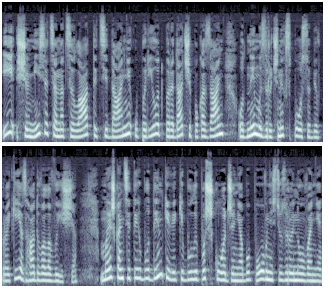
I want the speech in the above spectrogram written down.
і щомісяця надсилати ці дані у період передачі показань одним із зручних способів, про які я згадувала вище. Мешканці тих будинків, які були пошкоджені або повністю зруйновані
